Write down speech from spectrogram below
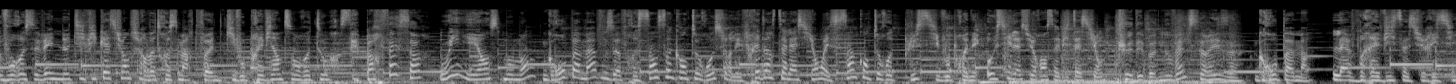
vous recevez une notification sur votre smartphone qui vous prévient de son retour. C'est parfait ça Oui, et en ce moment, Groupama vous offre 150 euros sur les frais d'installation et 50 euros de plus si vous prenez aussi l'assurance habitation. Que des bonnes nouvelles cerise. Groupama, la vraie vie s'assure ici.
